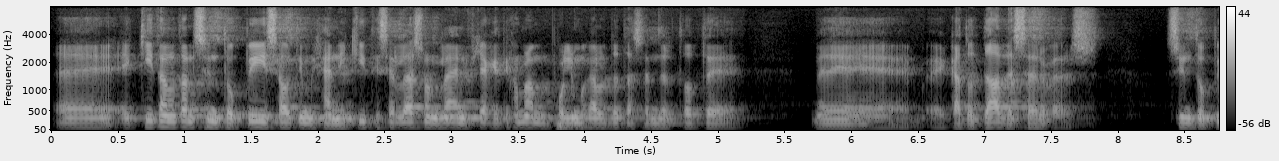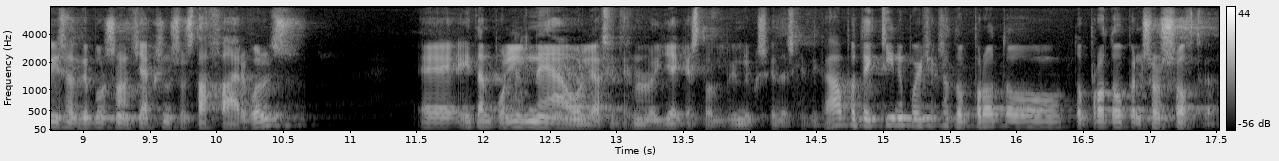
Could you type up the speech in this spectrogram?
Ε, εκεί ήταν όταν συνειδητοποίησα ότι η μηχανική της Ελλάδας Online φτιάχνει, γιατί είχαμε ένα πολύ μεγάλο data center τότε με εκατοντάδες servers, συνειδητοποίησα ότι δεν μπορούσαν να φτιάξουν σωστά firewalls. Ε, ήταν πολύ νέα όλη αυτή η τεχνολογία και στο Linux και τα σχετικά. Οπότε εκείνη που έφτιαξα το πρώτο, το πρώτο open source software.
